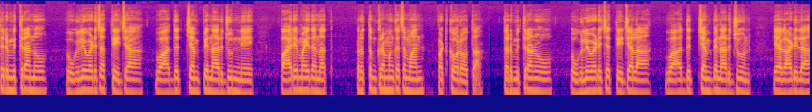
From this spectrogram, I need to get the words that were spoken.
तर मित्रांनो उगलेवाडीचा तेजा व आदत चॅम्पियन अर्जुनने पारे मैदानात प्रथम क्रमांकाचा मान पटकावला होता. तर मित्रांनो उगलेवाडीच्या तेजाला व आदत चॅम्पियन अर्जुन या गाडीला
